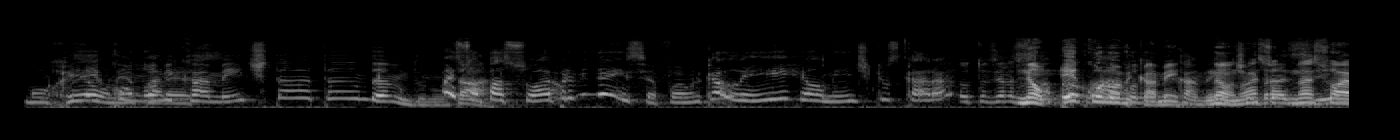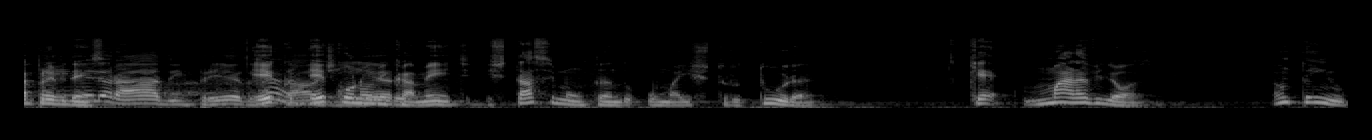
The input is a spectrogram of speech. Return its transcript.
Morreu, né? Economicamente tá, tá andando, não Mas tá? só passou a Previdência. Foi a única lei realmente que os caras. Eu tô dizendo assim, Não, aprovado economicamente. Não, não é só- não é só a Previdência. melhorado, empregos E- e tal, economicamente, está se montando uma estrutura que é maravilhosa. Eu não tenho.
